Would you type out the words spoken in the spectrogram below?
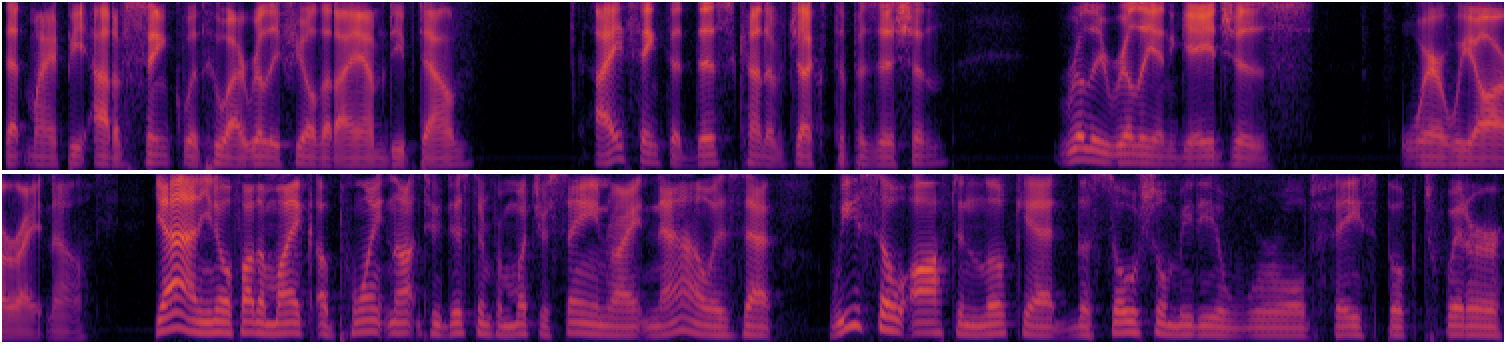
that might be out of sync with who I really feel that I am deep down. I think that this kind of juxtaposition really, really engages where we are right now. Yeah, and you know, Father Mike, a point not too distant from what you're saying right now is that we so often look at the social media world, Facebook, Twitter,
